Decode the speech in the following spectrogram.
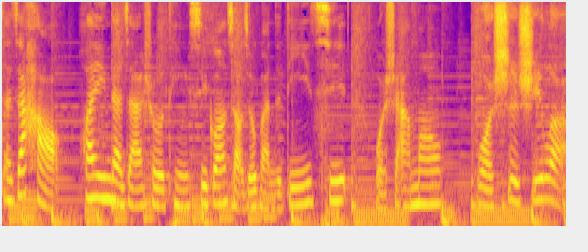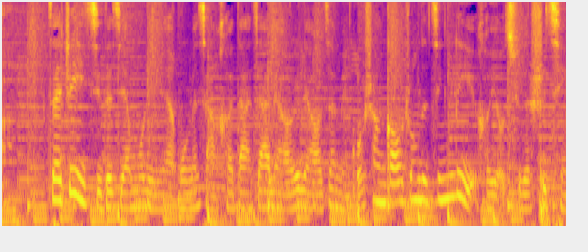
大家好，欢迎大家收听西光小酒馆的第一期，我是阿猫，我是 Sheila。在这一集的节目里面，我们想和大家聊一聊在美国上高中的经历和有趣的事情。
